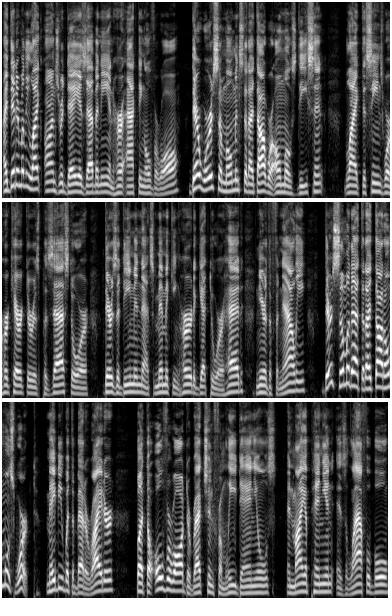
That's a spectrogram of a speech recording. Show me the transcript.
I didn't really like Andra Day as Ebony and her acting overall. There were some moments that I thought were almost decent, like the scenes where her character is possessed or there's a demon that's mimicking her to get to her head near the finale. There's some of that that I thought almost worked maybe with a better writer, but the overall direction from Lee Daniels, in my opinion, is laughable,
